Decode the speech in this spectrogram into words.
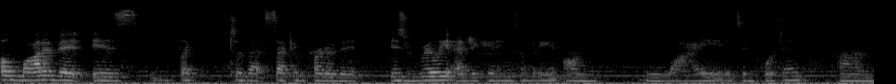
a lot of it is like to that second part of it is really educating somebody on why it's important um,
